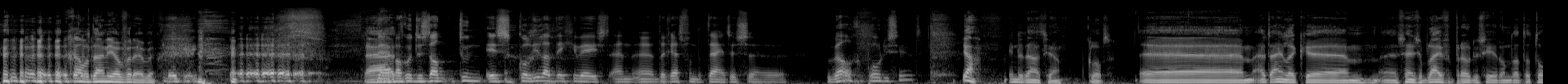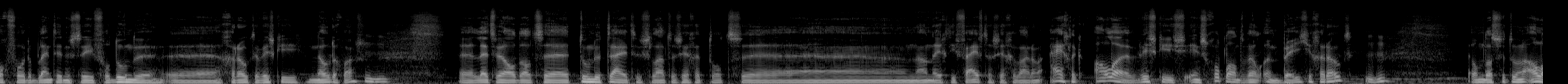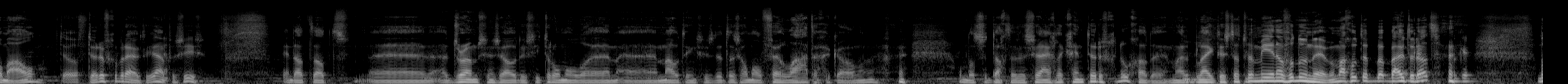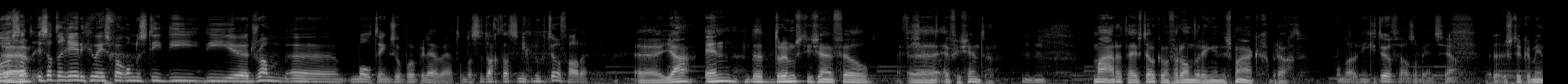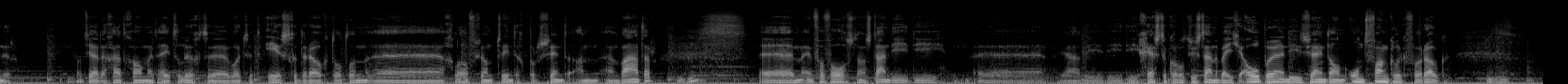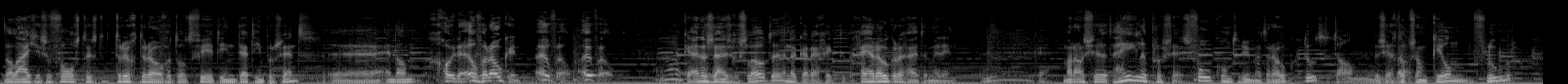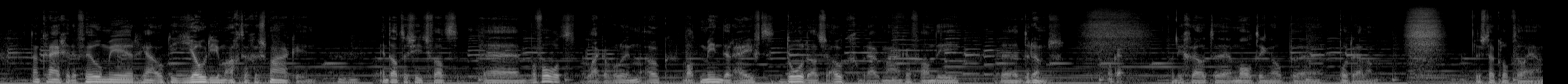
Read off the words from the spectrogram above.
Gaan we het daar niet over hebben. Gelukkig. Ja, nee, maar goed, dus dan, toen is Colilla dicht geweest en eh, de rest van de tijd dus eh, wel geproduceerd. Inderdaad, ja, klopt. Ehm, uiteindelijk ehm, eh, zijn ze blijven produceren omdat er toch voor de blendindustrie voldoende gerookte whisky nodig was. Eh, let wel dat toen de tijd, dus laten we zeggen tot nou, 1950 zeggen, waren we eigenlijk alle whiskies in Schotland wel een beetje gerookt. Mhm. Omdat ze toen allemaal Turf. turf gebruikten. Ja, Ja. precies. En dat, dat eh, drums en zo, dus die trommel eh, eh, moutings, dus dat is allemaal veel later gekomen. Omdat ze dachten dat ze eigenlijk geen turf genoeg hadden. Maar het Mhm. blijkt dus dat we meer dan voldoende hebben. Maar goed, dat, buiten dat. Maar was Eh, dat, is dat de reden geweest waarom dus die, die, die eh, drum eh, zo populair werd? Omdat ze dachten dat ze niet genoeg turf hadden? Eh, ja, en de drums die zijn veel eh, Efficiënt. efficiënter. Mhm. Maar het heeft ook een verandering in de smaak gebracht. Omdat het niet geturfd was opeens, ja. Eh, stukken minder. Want ja, dan gaat gewoon met hete lucht, eh, wordt het eerst gedroogd tot een, eh geloof ik zo'n 20% aan, aan water. Mhm. Ehm, en vervolgens dan staan die, die, eh ja, die, die, die gerstenkorreltjes staan een beetje open en die zijn dan ontvankelijk voor rook. Mhm. Dan laat je ze vervolgens dus terugdrogen tot 14, 13 procent. En dan gooi je er heel veel rook in. Heel veel, heel veel. Ah, oké. En dan zijn ze gesloten en dan krijg ik geen rokerigheid er meer in. Ah, Maar als je het hele proces vol continu met rook doet, Dan dus echt wel. op zo'n kilnvloer, dan krijg je er veel meer ja, ook die jodiumachtige smaken in. Mhm. En dat is iets wat eh, bijvoorbeeld Lagavulin ook wat minder heeft, doordat ze ook gebruik maken van die eh, drums. Oké. Van die grote malting op eh Port Ellen. Dus dat klopt wel, ja.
